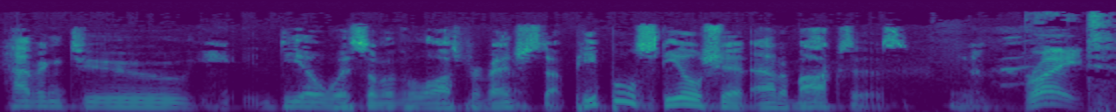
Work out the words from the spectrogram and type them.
having to deal with some of the loss prevention stuff. People steal shit out of boxes. Right.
